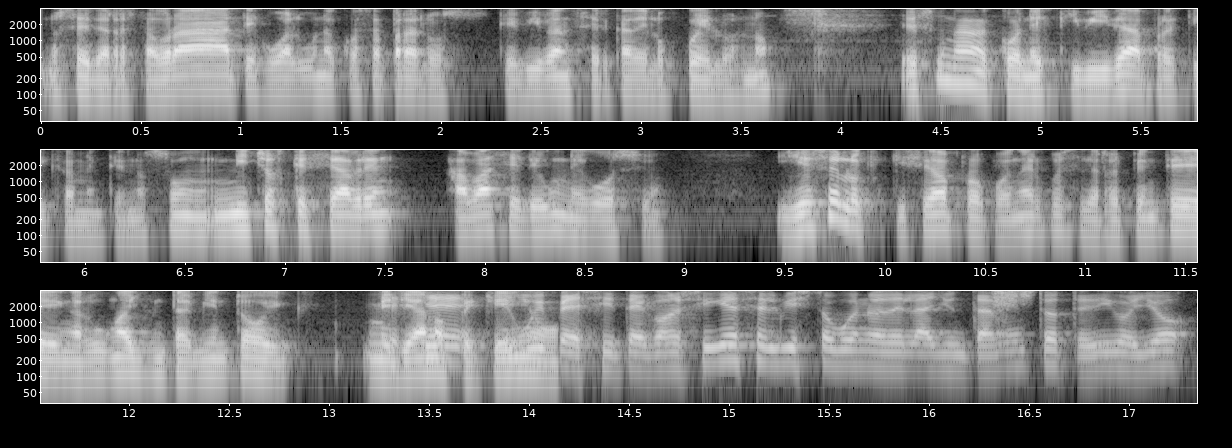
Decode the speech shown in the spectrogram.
no sé, de restaurantes o alguna cosa para los que vivan cerca de los pueblos, ¿no? Es una conectividad prácticamente, ¿no? Son nichos que se abren a base de un negocio. Y eso es lo que quisiera proponer, pues de repente en algún ayuntamiento mediano, pequeño. si te consigues el visto bueno del ayuntamiento, te digo yo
